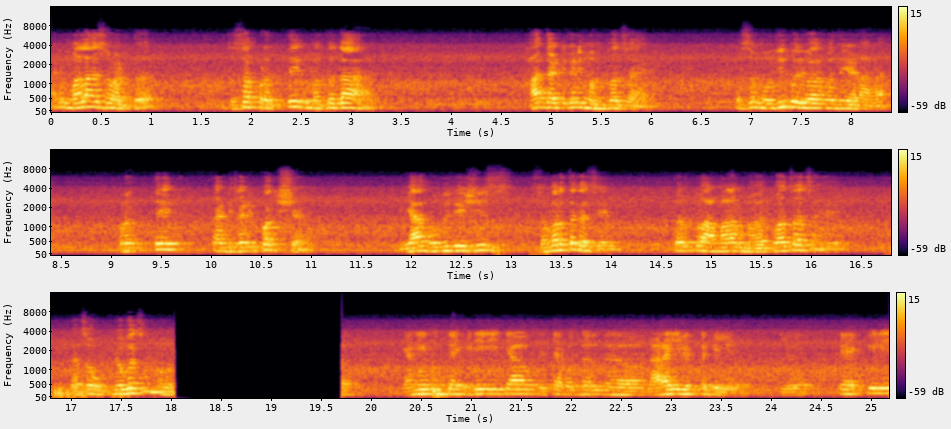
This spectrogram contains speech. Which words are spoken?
आणि मला असं वाटतं जसा प्रत्येक मतदार हा त्या ठिकाणी महत्त्वाचा आहे तसं मोदी परिवारमध्ये येणारा प्रत्येक त्या ठिकाणी पक्ष या भूमिकेशी समर्थक असेल तर तो आम्हाला महत्त्वाचाच आहे. त्याचा उपयोगच आम्हाला यांनी तुमच्या ईडीच्या याच्याबद्दल अ, नाराजी व्यक्त केली आहे. ते ॲक्च्युली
